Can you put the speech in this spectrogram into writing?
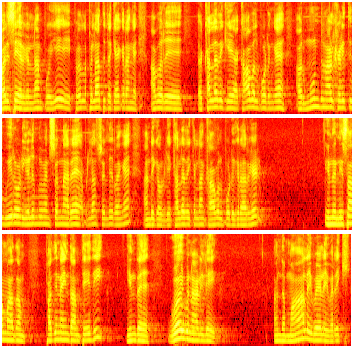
பரிசெயர்கள்லாம் போய் பில பிலாத்திட்ட கேட்குறாங்க அவர் கல்லறைக்கு காவல் போடுங்க. அவர் மூன்று நாள் கழித்து உயிரோடு எழும்புவேன் சொன்னாரே அப்படிலாம் சொல்லிடுறாங்க. அன்றைக்கு அவருடைய கல்லறைக்கெல்லாம் காவல் போடுகிறார்கள். இந்த நிசா மாதம் பதினைந்தாம் தேதி இந்த ஓய்வு நாளிலே அந்த மாலை வேலை வரைக்கும்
